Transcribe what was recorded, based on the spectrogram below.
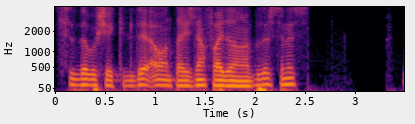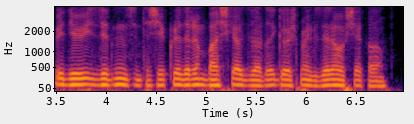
Siz de bu şekilde avantajdan faydalanabilirsiniz. Videoyu izlediğiniz için teşekkür ederim. Başka videolarda görüşmek üzere. Hoşçakalın.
